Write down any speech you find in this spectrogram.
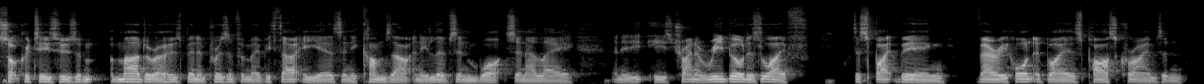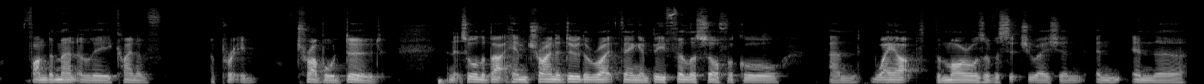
Socrates, who's a, a, murderer who's been in prison for maybe 30 years, and he comes out and he lives in Watts in LA, and he, he's trying to rebuild his life despite being very haunted by his past crimes and fundamentally kind of a pretty troubled dude. And it's all about him trying to do the right thing and be philosophical and weigh up the morals of a situation in in the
